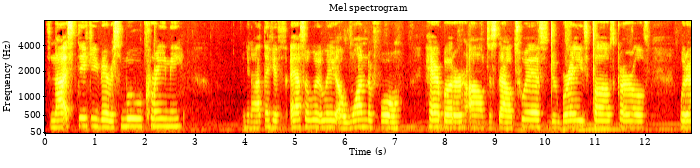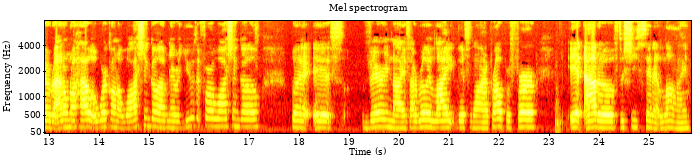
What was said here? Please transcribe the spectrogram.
it's not sticky, very smooth, creamy. You know, I think it's absolutely a wonderful hair butter um, to style twists, do braids, puffs, curls, whatever. I don't know how it would work on a wash and go. I've never used it for a wash and go, but it's very nice. I really like this line. I probably prefer it out of the SheScentIt line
